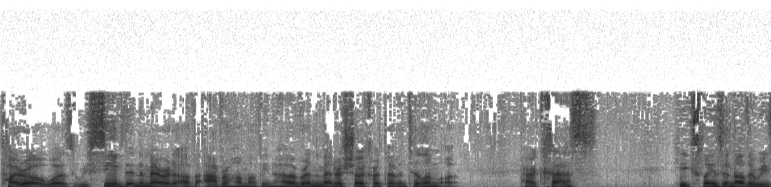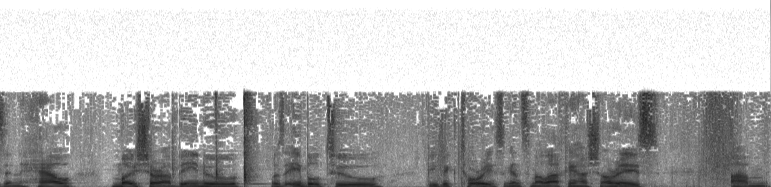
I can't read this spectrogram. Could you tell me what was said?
Torah was received in the merit of Avraham Avinu. However, in the matter Shoichar Tavantilim Parakchas, he explains another reason how Moshe Rabbeinu was able to be victorious against Malachi Hashares um,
